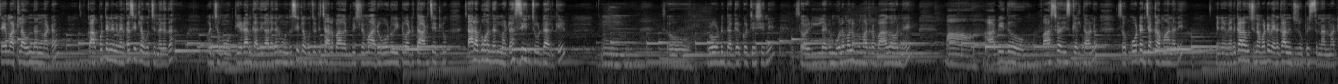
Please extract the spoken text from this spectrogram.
సేమ్ అట్లా ఉందన్నమాట. కాకపోతే నేను వెనక సీట్లో కూర్చున్నా కదా. కొంచెము తీయడానికి అది కాలే కానీ ముందు సీట్లో కూర్చుంటే చాలా బాగా అనిపించినాము ఆ రోడ్డు ఇటు అటు తాడి చెట్లు చాలా బాగుందన్నమాట సీన్ చూడడానికి. సో రోడ్డు దగ్గరకు వచ్చేసింది. సో ఇల్లు అవి మూలమలుపులు మాత్రం బాగా ఉన్నాయి. మా అబీదు ఫాస్ట్గా తీసుకెళ్తాడు. సో కోటన్ చక్కమ్మ అన్నది నేను వెనకాల కూర్చున్నా బట్టి వెనకాల నుంచి చూపిస్తున్నాను అనమాట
